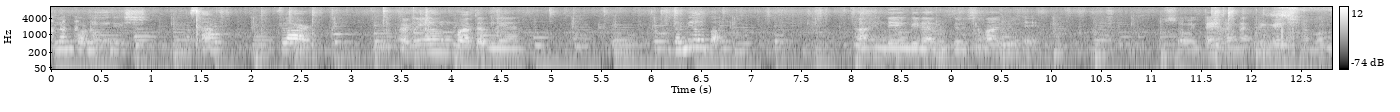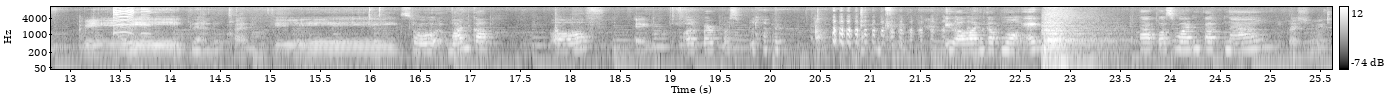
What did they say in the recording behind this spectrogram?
Alam ko ng English. Basta flour. Ano yung butter niyan? The meal ba? Ah, hindi yung ginamit ko sa kalyo. Hindi. So, hintayin lang natin guys na mag-bake ng pancake. So, 1 cup of Egg. all-purpose flour. Ikaw, 1 cup mo ang egg. Tapos, 1 cup ng Fresh milk.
